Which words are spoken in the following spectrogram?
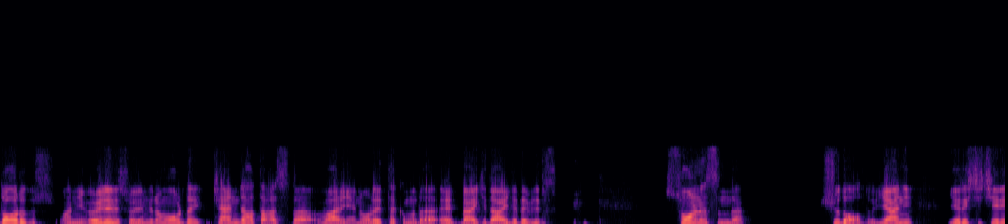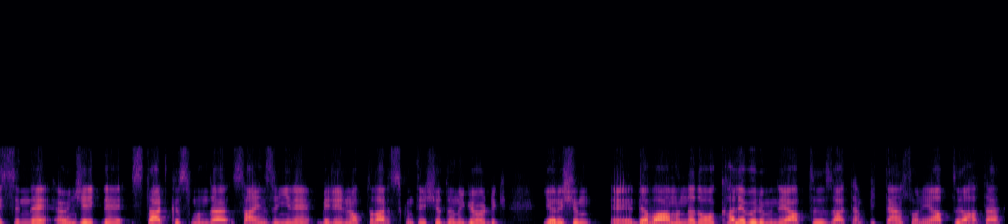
doğrudur. Hani öyle de söylenebilir ama orada kendi hatası da var yani. Oraya takımı da evet belki dahil edebiliriz. Sonrasında şu da oldu. Yani yarış içerisinde öncelikle start kısmında Sainz'ın yine belirli noktalarda sıkıntı yaşadığını gördük. Yarışın e, devamında da o kale bölümünde yaptığı zaten pitten sonra yaptığı hata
